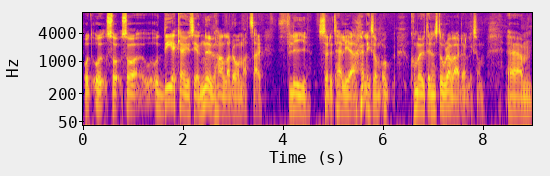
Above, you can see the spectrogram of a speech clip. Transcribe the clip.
Och, och, så, så, och det kan jag ju se nu handlar det om att så här, fly Södertälje liksom, och komma ut i den stora världen. Liksom. Ehm,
